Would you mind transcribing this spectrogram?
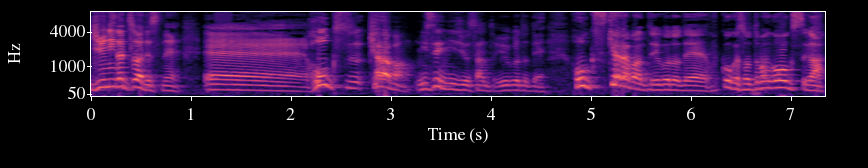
12月はですね、えー、ホークスキャラバン2023ということで、ホークスキャラバンということで、福岡ソフトバンクホークスが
